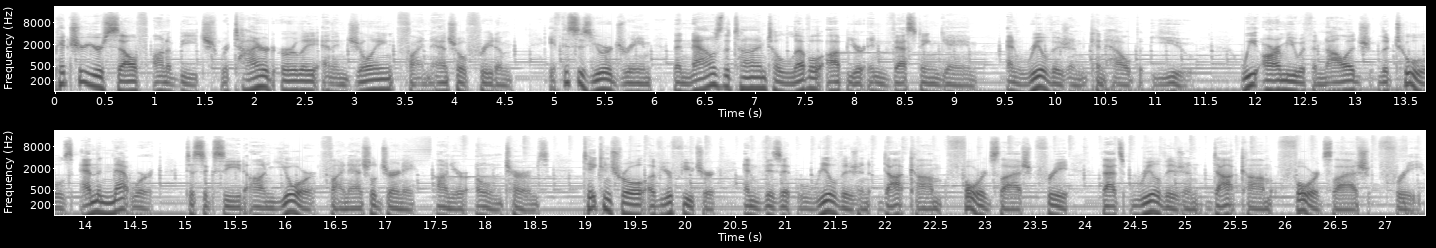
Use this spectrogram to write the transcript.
Picture yourself on a beach, retired early and enjoying financial freedom. If this is your dream, then now's the time to level up your investing game, and Real Vision can help you. We arm you with the knowledge, the tools, and the network to succeed on your financial journey on your own terms. Take control of your future and visit realvision.com forward slash free. That's realvision.com forward slash free.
